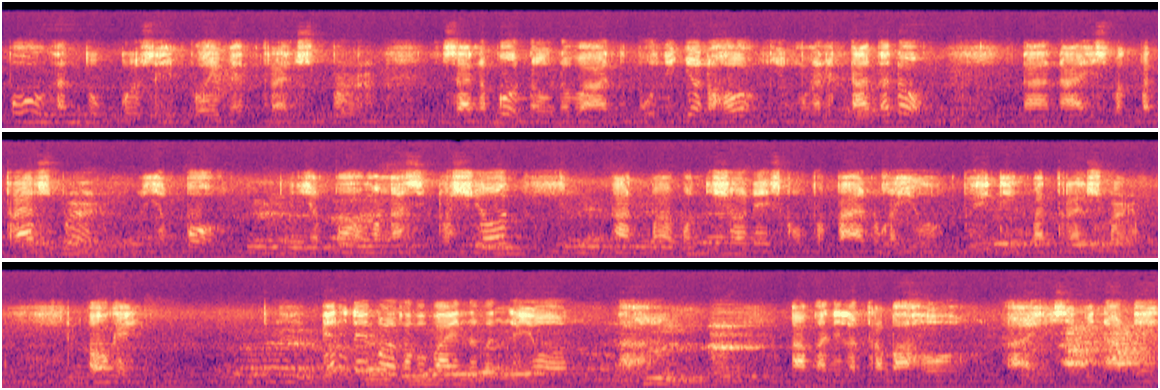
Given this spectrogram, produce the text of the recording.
po ang tungkol sa employment transfer. Sana po naunawaan po ninyo, no? Yung mga nagtatanong na nais magpa-transfer. Ayan po. Ayan po ang mga sitwasyon at mga kondisyones kung paano kayo pwedeng ma-transfer. Okay. Meron tayong mga kababayan naman ngayon na ang kanilang trabaho ay sabi natin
